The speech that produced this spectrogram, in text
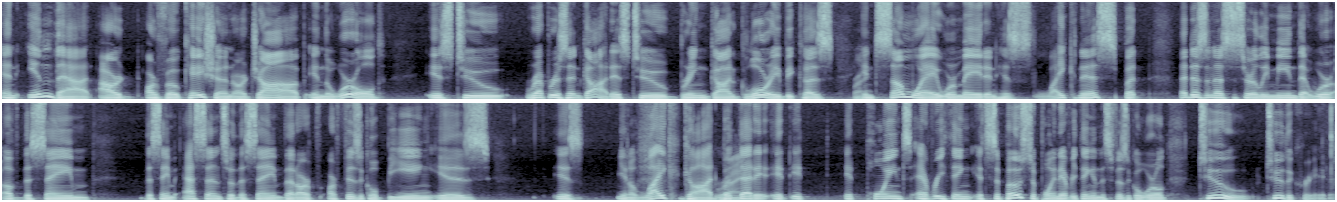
and in that our our vocation, our job in the world is to represent God, is to bring God glory because right. in some way we're made in his likeness, but that doesn't necessarily mean that we're of the same the same essence or the same that our our physical being is is you know like God, but right. that it, it it it points everything. It's supposed to point everything in this physical world to to the creator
